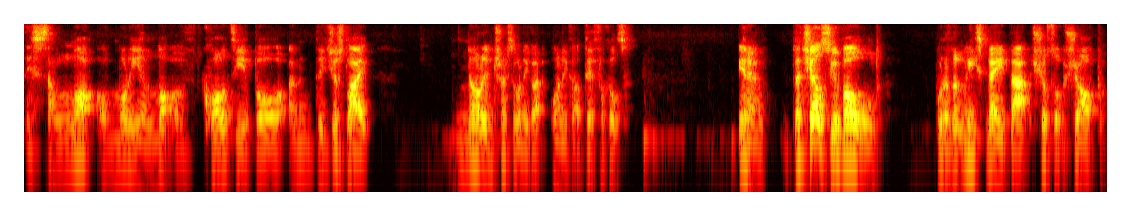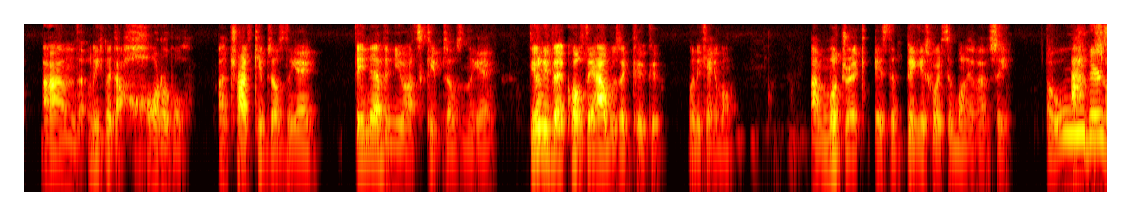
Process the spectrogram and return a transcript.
this is a lot of money and a lot of quality you bought, and they're just like not interested when it got when it got difficult. You know, the Chelsea of old would have at least made that shut up shop and at least made that horrible and tried to keep themselves in the game. They never knew how to keep themselves in the game. The only bit of quality they had was in Nkunku when he came on. And Mudryk is the biggest waste of money I've ever seen. Oh, there's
